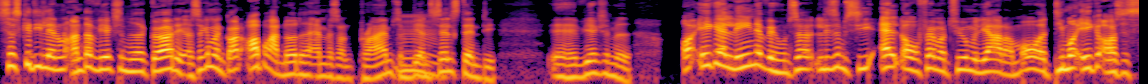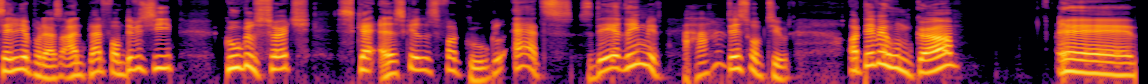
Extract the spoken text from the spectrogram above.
så skal de lade nogle andre virksomheder gøre det, og så kan man godt oprette noget, der hedder Amazon Prime, som mm. bliver en selvstændig øh, virksomhed. Og ikke alene vil hun så ligesom sige, alt over 25 milliarder om året, de må ikke også sælge på deres egen platform. Det vil sige, Google Search skal adskilles fra Google Ads. Så det er rimeligt Aha. disruptivt. Og det vil hun gøre øh,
